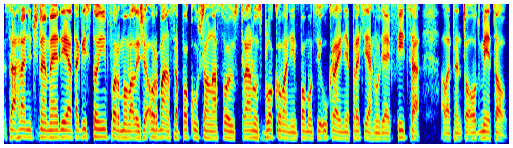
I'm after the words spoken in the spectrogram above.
Zahraničné médiá takisto informovali, že Orbán sa pokúšal na svoju stranu s blokovaním pomoci Ukrajine pretiahnuť aj Fica, ale tento odmietol.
